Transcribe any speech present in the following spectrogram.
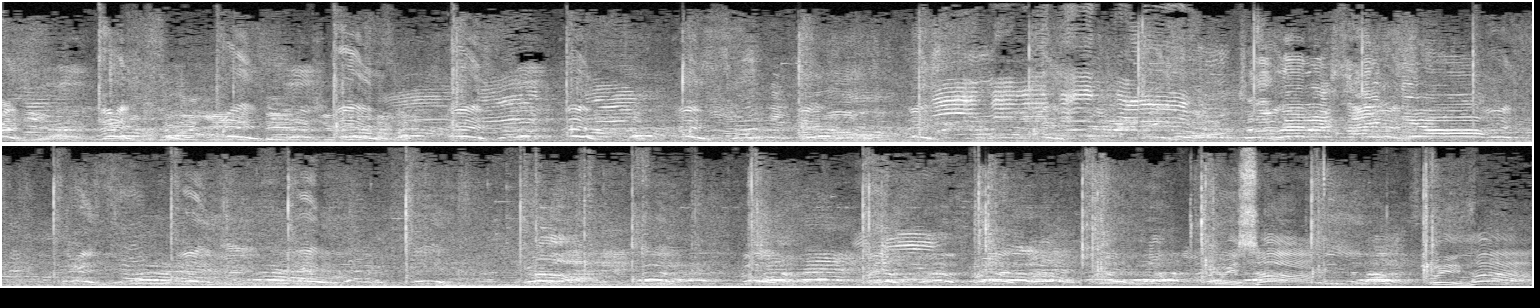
かにライスが入れて十分だけど。ウイサー、ウイサー。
